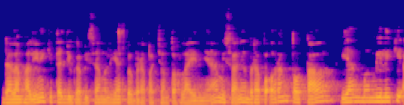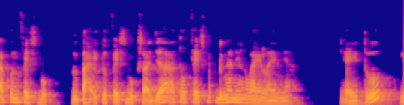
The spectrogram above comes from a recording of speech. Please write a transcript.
Dalam hal ini kita juga bisa melihat beberapa contoh lainnya, misalnya berapa orang total yang memiliki akun Facebook, entah itu Facebook saja atau Facebook dengan yang lain-lainnya, yaitu 15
